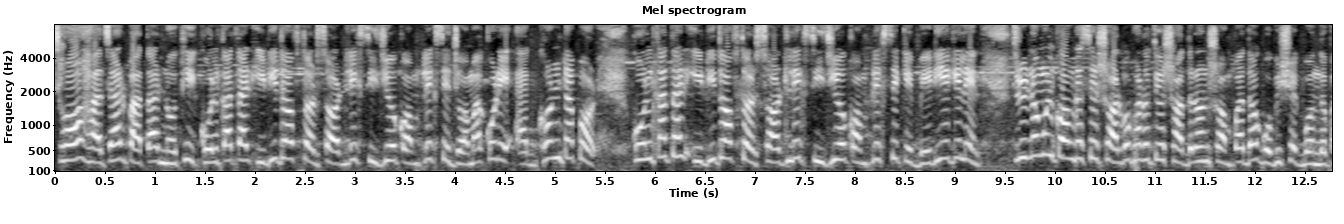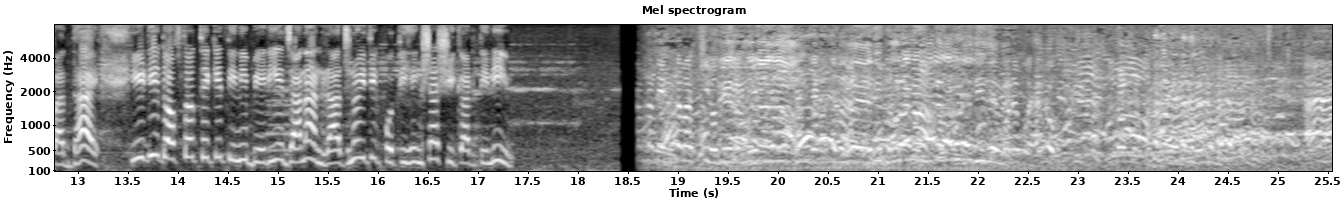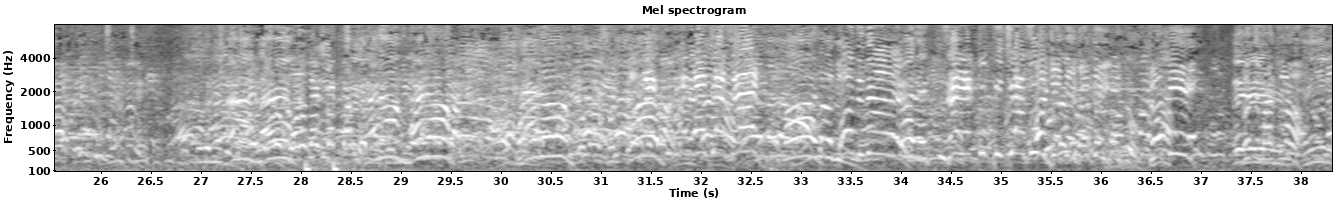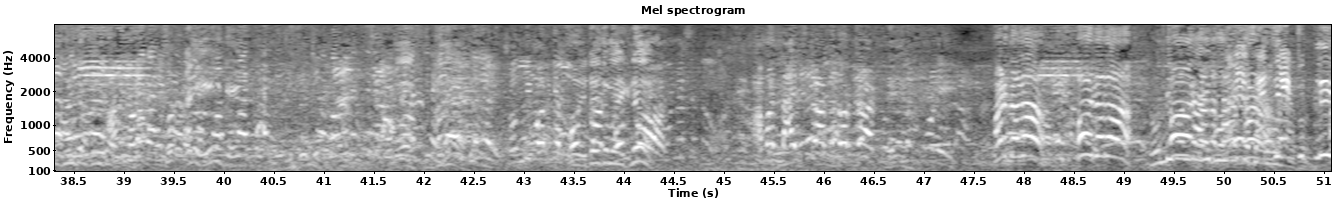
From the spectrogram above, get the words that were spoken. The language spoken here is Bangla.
ছ হাজার পাতার নথি কলকাতার ইডি দফতর সল্টলেক সিজিও কমপ্লেক্সে জমা করে এক ঘণ্টা পর কলকাতার ইডি দফতর সল্টলেক সিজিও কমপ্লেক্স থেকে বেরিয়ে গেলেন তৃণমূল কংগ্রেসের সর্বভারতীয় সাধারণ সম্পাদক অভিষেক বন্দ্যোপাধ্যায়। ইডি দফতর থেকে তিনি বেরিয়ে জানান রাজনৈতিক প্রতিহিংসার শিকার তিনি। পাচ্ছি দেখতে পাচ্ছি। একটু পিছিয়ে আসুন যদি যদি যদি মাত্র সন্দীপনকে ফোন কর, ফোন কর। আমার লাইফটা আগে দরকার পরে। আরে দাদা ও দাদা একটু প্লিজ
